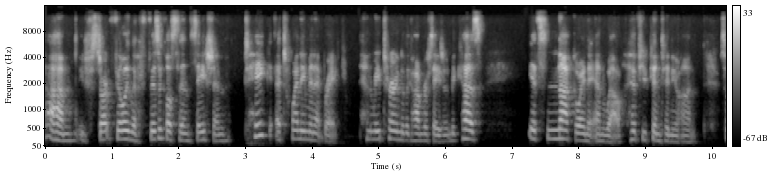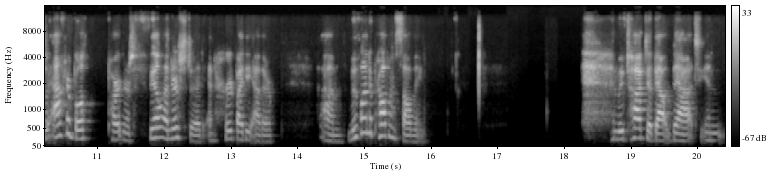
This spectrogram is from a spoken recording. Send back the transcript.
um, you start feeling the physical sensation, take a 20 minute break and return to the conversation because it's not going to end well if you continue on. So, after both partners feel understood and heard by the other, um, move on to problem solving. And we've talked about that in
